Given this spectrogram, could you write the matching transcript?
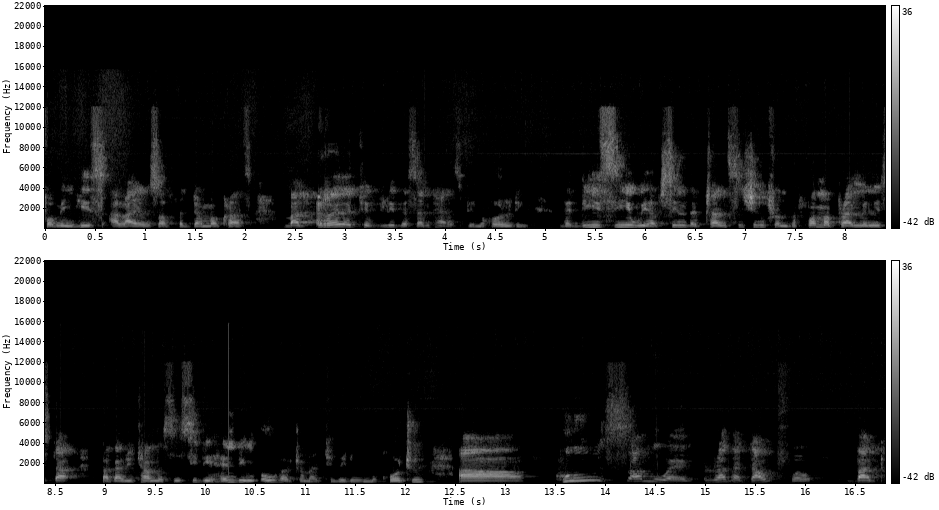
forming his alliance of the Democrats, but relatively the center has been holding. the DC. We have seen the transition from the former Prime Minister, Pakalitha Mosisili, handing over to Mathibeli Mokhothu, uh, who some were rather doubtful, but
